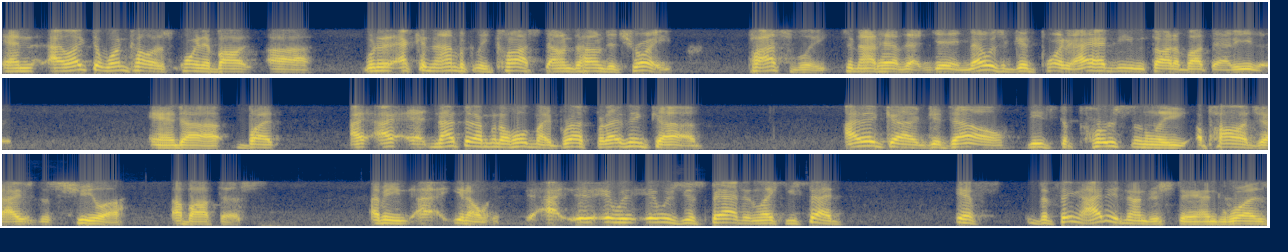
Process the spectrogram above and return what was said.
And I like the one caller's point about uh, what it economically cost downtown Detroit, possibly, to not have that game. That was a good point. I hadn't even thought about that either. And uh, but I, I not that I'm going to hold my breath, but I think uh, I think uh, Goodell needs to personally apologize to Sheila about this. I mean, I, you know, I, it, it was it was just bad. And like you said, if the thing I didn't understand was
